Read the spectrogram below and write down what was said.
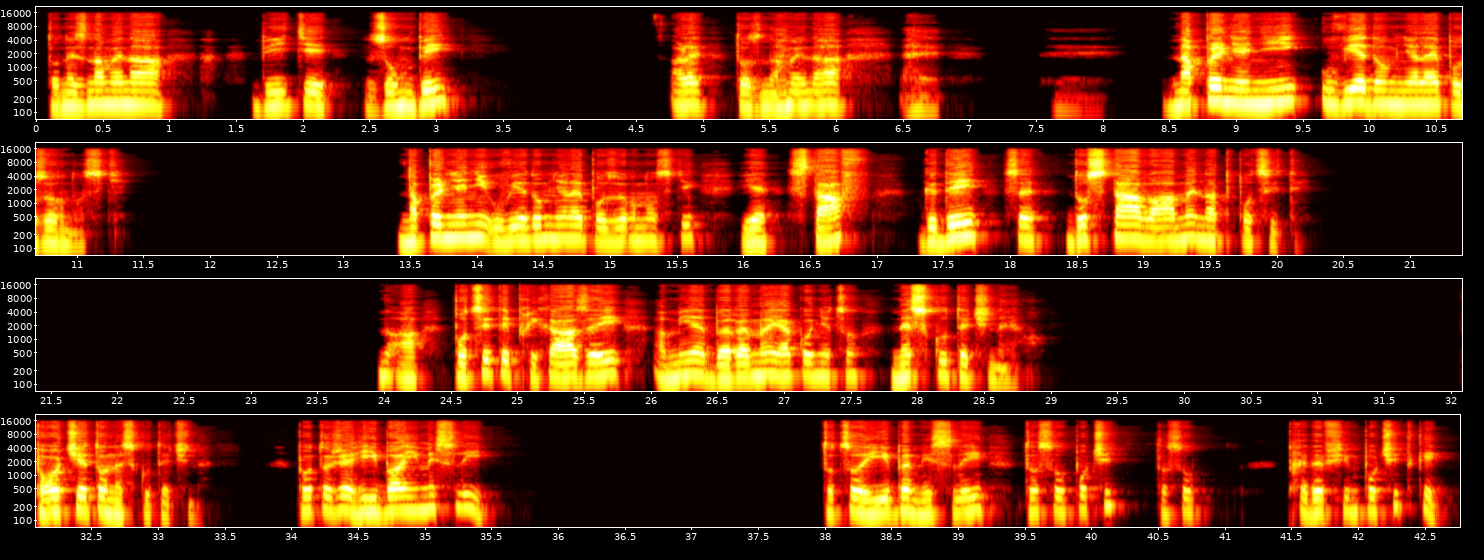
To neznamená být zombie, ale to znamená eh, eh, naplnění uvědomělé pozornosti. Naplnění uvědomělé pozornosti je stav, kdy se dostáváme nad pocity. No a pocity přicházejí a my je bereme jako něco neskutečného. Proč je to neskutečné? Protože hýbají myslí. To, co hýbe myslí, to jsou, počit, to jsou především počitky.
